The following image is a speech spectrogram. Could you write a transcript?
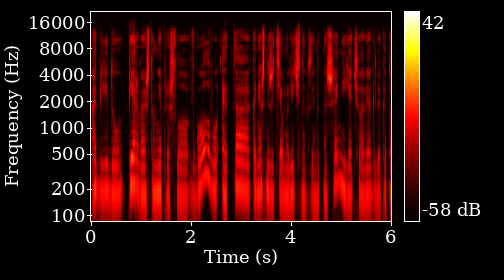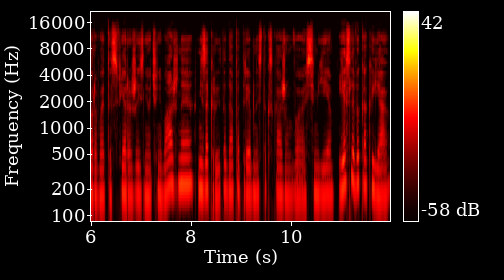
обиду, первое, что мне пришло в голову, это, конечно же, тема личных взаимоотношений. Я человек, для которого эта сфера жизни очень важная, не закрыта, да, потребность, так скажем, в семье. Если вы, как и я,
